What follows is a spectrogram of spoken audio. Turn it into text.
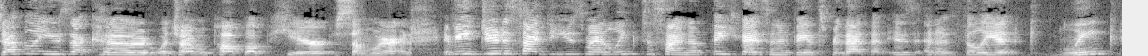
definitely use that code which I will pop up here somewhere and if you do decide to use my link to sign up thank you guys in advance for that that is an affiliate link.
